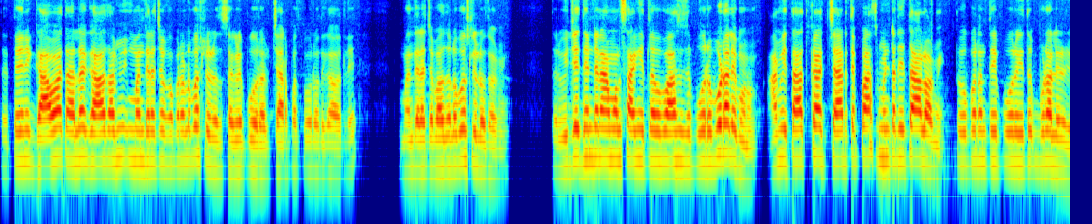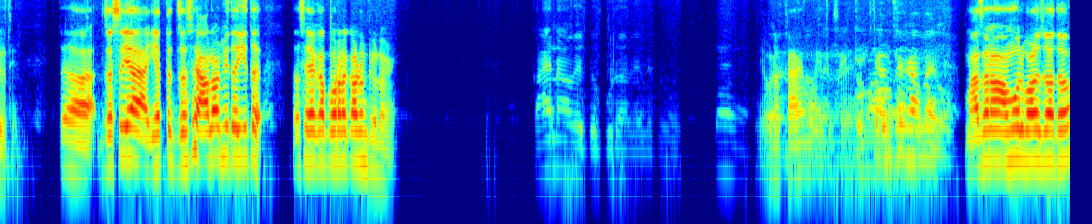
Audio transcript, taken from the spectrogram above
तर त्यांनी गावात आलं गावात आम्ही मंदिराच्या कोपऱ्याला बसलेलो होतो सगळे पोरं चार पाच पोरं होते गावातले. मंदिराच्या बाजूला बसलेलो होतो आम्ही. तर विजय दिंडेने आम्हाला सांगितलं बाबा असं पोरं बुडाले म्हणून. आम्ही तात्काळ चार ते पाच मिनिटात इथं आलो आम्ही. तोपर्यंत ते पोरं इथं बुडालेले होते. तर जसं या येतं जसं आलो आम्ही तर इथं तसं एका पोराला काढून ठेवलं आम्ही. एवढं काय माहिती माझं नाव अमोल बाळू जाधव.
